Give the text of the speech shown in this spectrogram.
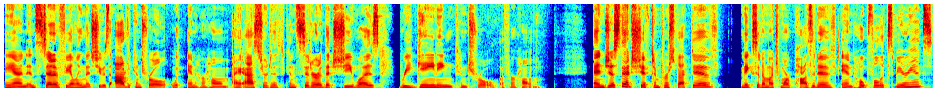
And instead of feeling that she was out of control in her home, I asked her to consider that she was regaining control of her home. And just that shift in perspective makes it a much more positive and hopeful experience.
